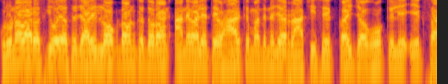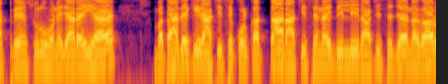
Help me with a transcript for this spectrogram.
कोरोना वायरस की वजह से जारी लॉकडाउन के दौरान आने वाले त्यौहार के मद्देनजर रांची से कई जगहों के लिए एक साथ ट्रेन शुरू होने जा रही है। बता दें कि रांची से कोलकाता, रांची से नई दिल्ली, रांची से जयनगर,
